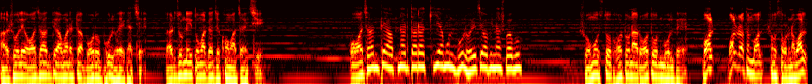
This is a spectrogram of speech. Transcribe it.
আসলে অজান্তে আমার একটা বড় ভুল হয়ে গেছে তার জন্যই তোমার কাছে ক্ষমা চাইছি। অজান্তে আপনার দ্বারা কি এমন ভুল হয়েছে অবিনাশ বাবু? সমস্ত ঘটনা রতন বলবে। বল বল রতন বল সমস্ত ঘটনা বল।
